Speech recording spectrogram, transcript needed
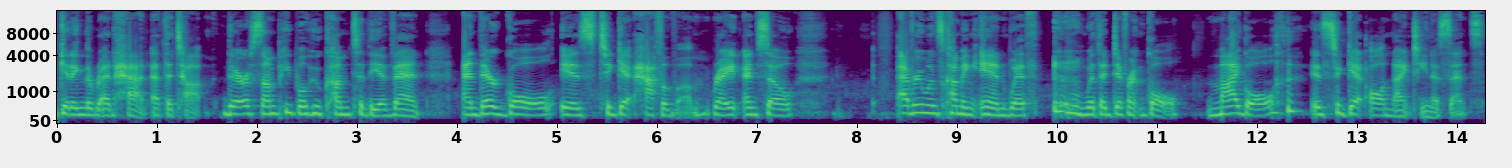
getting the red hat at the top. There are some people who come to the event and their goal is to get half of them, right? And so everyone's coming in with with a different goal. My goal is to get all 19 ascents.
